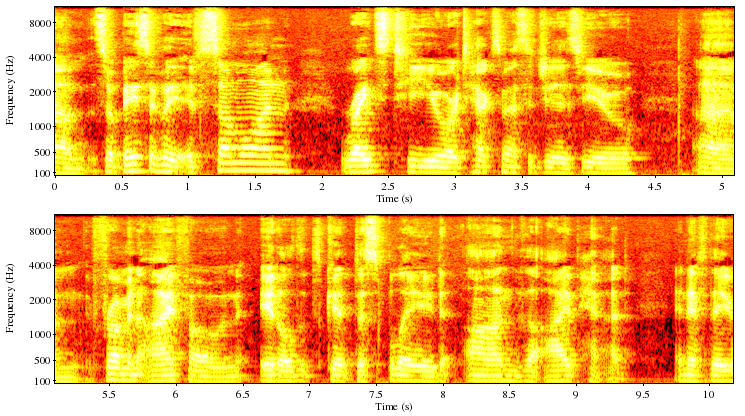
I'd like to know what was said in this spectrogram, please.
Um, so basically, if someone writes to you or text messages you um, from an iPhone, it'll get displayed on the iPad. And if they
